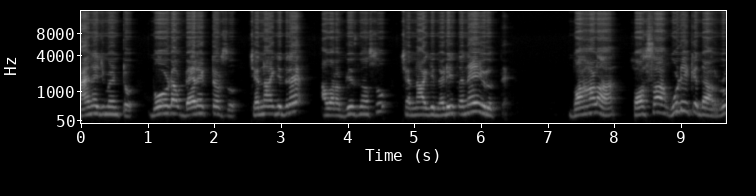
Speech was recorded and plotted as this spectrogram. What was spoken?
ಮ್ಯಾನೇಜ್ಮೆಂಟು, ಬೋರ್ಡ್ ಆಫ್ ಡೈರೆಕ್ಟರ್ಸು ಚೆನ್ನಾಗಿದ್ರೆ ಅವರ ಬಿಸ್ನೆಸ್ಸು ಚೆನ್ನಾಗಿ ನಡೀತಾನೇ ಇರುತ್ತೆ. ಬಹಳ ಹೊಸ ಹೂಡಿಕೆದಾರರು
